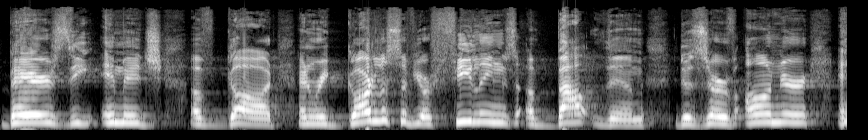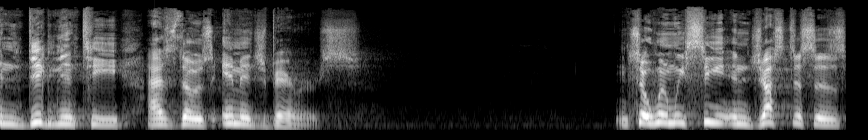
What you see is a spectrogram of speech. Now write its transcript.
bears the image of God, and regardless of your feelings about them, deserve honor and dignity as those image bearers. And so when we see injustices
